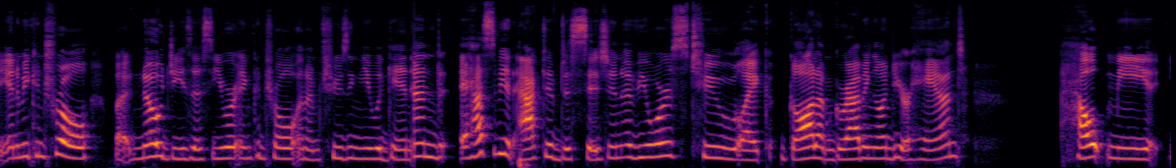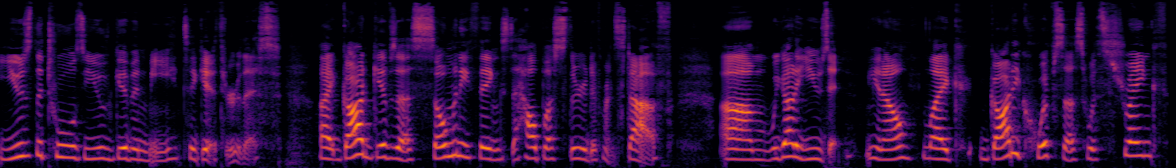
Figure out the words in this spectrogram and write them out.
the enemy control. But no, Jesus, you are in control and I'm choosing you again. And it has to be an active decision of yours to, like, God, I'm grabbing onto your hand. Help me use the tools you've given me to get through this. Like God gives us so many things to help us through different stuff. Um, we got to use it, you know? Like God equips us with strength,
